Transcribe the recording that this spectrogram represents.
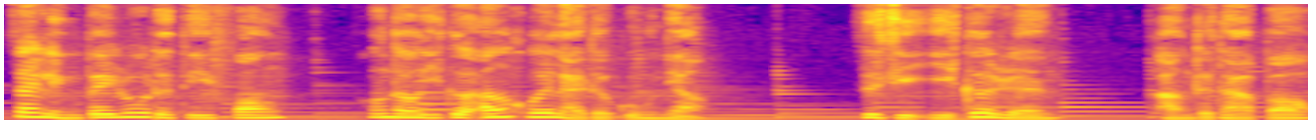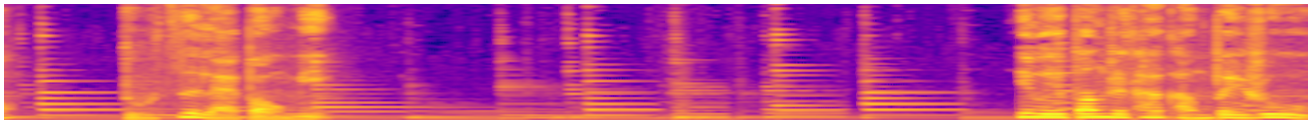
在领被褥的地方碰到一个安徽来的姑娘，自己一个人扛着大包，独自来报名。因为帮着她扛被褥。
